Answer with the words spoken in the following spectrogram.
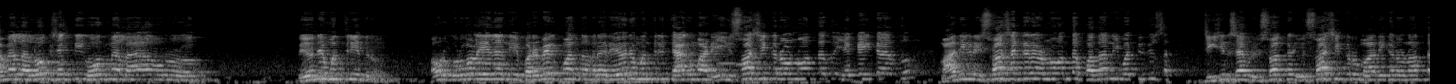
ಆಮೇಲೆ ಲೋಕಶಕ್ತಿಗೆ ಹೋದ್ಮೇಲೆ ಅವರು ರೇವಣೆ ಮಂತ್ರಿ ಇದ್ರು. ಅವ್ರ ಗುರುಗಳು ಏನ ನೀವು ಬರಬೇಕಪ್ಪ ಅಂತಂದ್ರೆ ರೇವಣೆ ಮಂತ್ರಿ ತ್ಯಾಗ ಮಾಡಿ, ವಿಶ್ವಾಸಿಕರು ಅನ್ನುವಂಥದ್ದು ಏಕೈಕ ಅದು. ಮಾದಿಗರು ವಿಶ್ವಾಸಕರು ಅನ್ನುವಂಥ ಪದ ಇವತ್ತಿನ ದಿವಸ ಜಿಗಿಜಿನ್ ಸಾಹೇಬ್ ವಿಶ್ವಾಸ ವಿಶ್ವಾಸಿಕರು ಮಾದಿಗರು ಅಂತ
